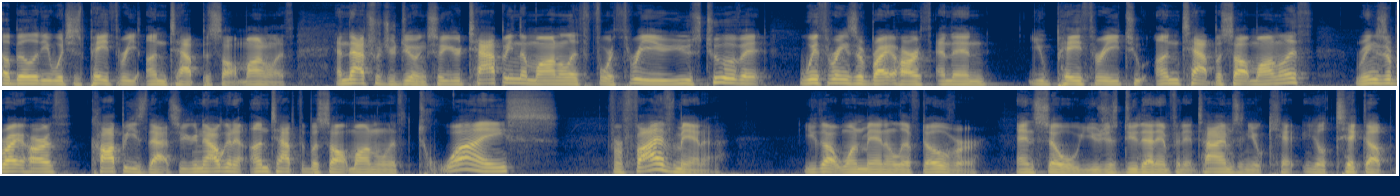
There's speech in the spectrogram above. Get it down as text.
ability, which is pay three, untap Basalt Monolith, and that's what you're doing. So you're tapping the Monolith for three. You use two of it with Rings of Bright Hearth, and then you pay three to untap Basalt Monolith. Rings of Bright Hearth copies that, so you're now going to untap the Basalt Monolith twice for five mana. You got one mana left over, and so you just do that infinite times, and you'll you'll tick up.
